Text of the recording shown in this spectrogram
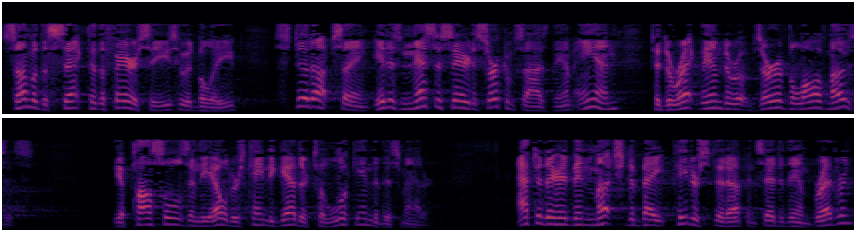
some of the sect of the Pharisees who had believed stood up saying, It is necessary to circumcise them and to direct them to observe the law of Moses. The apostles and the elders came together to look into this matter. After there had been much debate, Peter stood up and said to them, Brethren,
